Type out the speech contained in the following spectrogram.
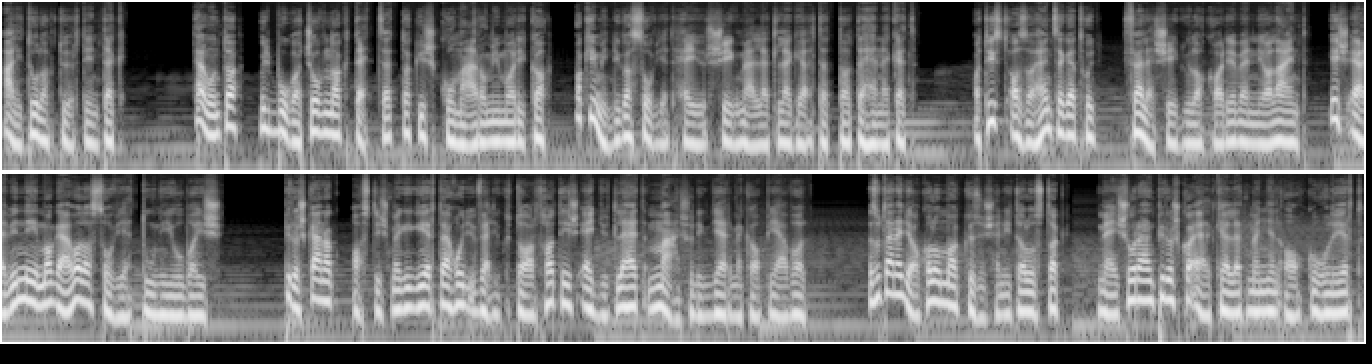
állítólag történtek. Elmondta, hogy Bogacsovnak tetszett a kis komáromi Marika, aki mindig a szovjet helyőrség mellett legeltette a teheneket. A tiszt azzal henceget, hogy feleségül akarja venni a lányt, és elvinné magával a Szovjetunióba is. Piroskának azt is megígérte, hogy velük tarthat és együtt lehet második gyermeke apjával. Ezután egy alkalommal közösen italoztak, mely során Piroska el kellett menjen alkoholért,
